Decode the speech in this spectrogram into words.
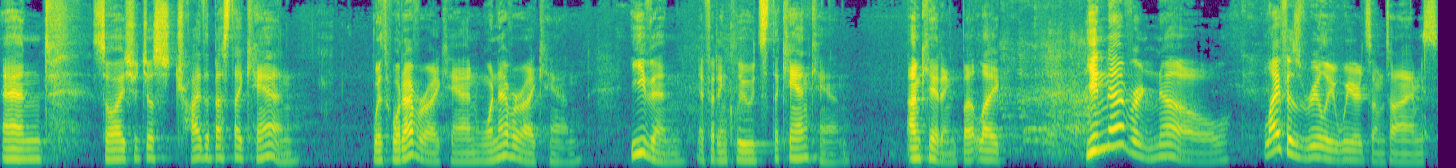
And so I should just try the best I can with whatever I can, whenever I can, even if it includes the can can. I'm kidding, but like, you never know life is really weird sometimes.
